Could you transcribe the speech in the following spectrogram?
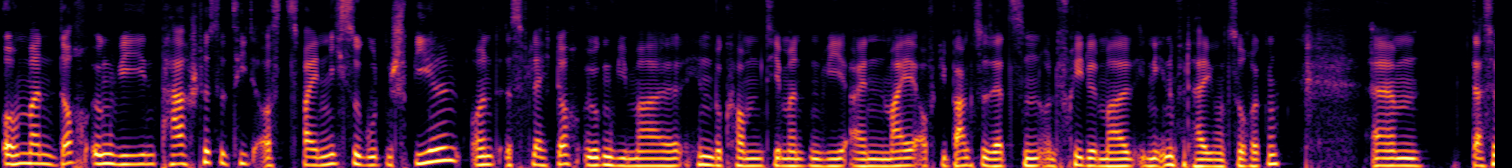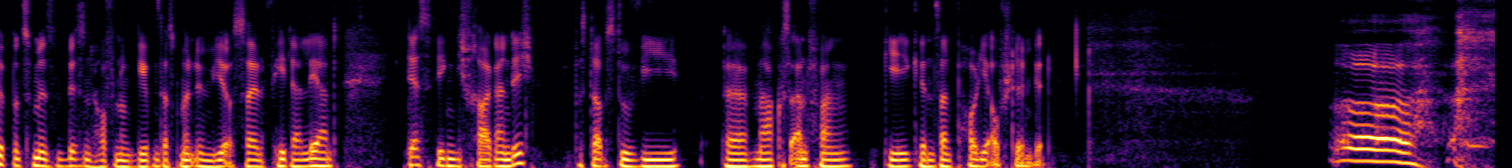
und man doch irgendwie ein paar Schlüsse zieht aus zwei nicht so guten Spielen und es vielleicht doch irgendwie mal hinbekommt, jemanden wie einen Mai auf die Bank zu setzen und Friedel mal in die Innenverteidigung zu rücken. Ähm, das wird mir zumindest ein bisschen Hoffnung geben, dass man irgendwie aus seinen Fehlern lernt. Deswegen die Frage an dich. Was glaubst du, wie äh, Markus Anfang gegen St. Pauli aufstellen wird? Uh.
